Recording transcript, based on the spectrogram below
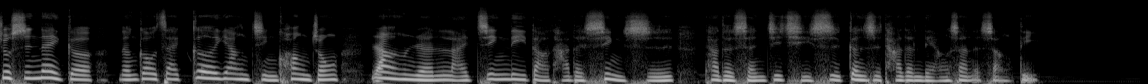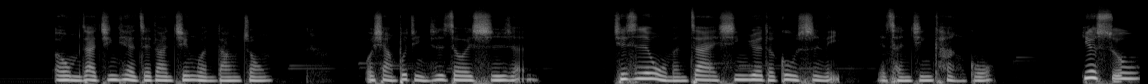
就是那个能够在各样境况中让人来经历到他的信实、他的神迹奇事，更是他的良善的上帝。而我们在今天的这段经文当中，我想不仅是这位诗人，其实我们在新约的故事里。也曾经看过，耶稣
